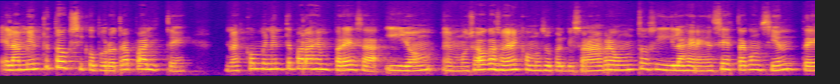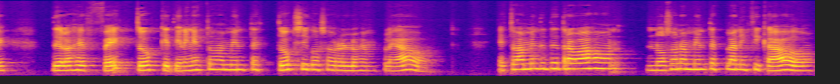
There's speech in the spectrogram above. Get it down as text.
El ambiente tóxico, por otra parte, no es conveniente para las empresas y yo en muchas ocasiones como supervisora me pregunto si la gerencia está consciente de los efectos que tienen estos ambientes tóxicos sobre los empleados. Estos ambientes de trabajo no son ambientes planificados,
